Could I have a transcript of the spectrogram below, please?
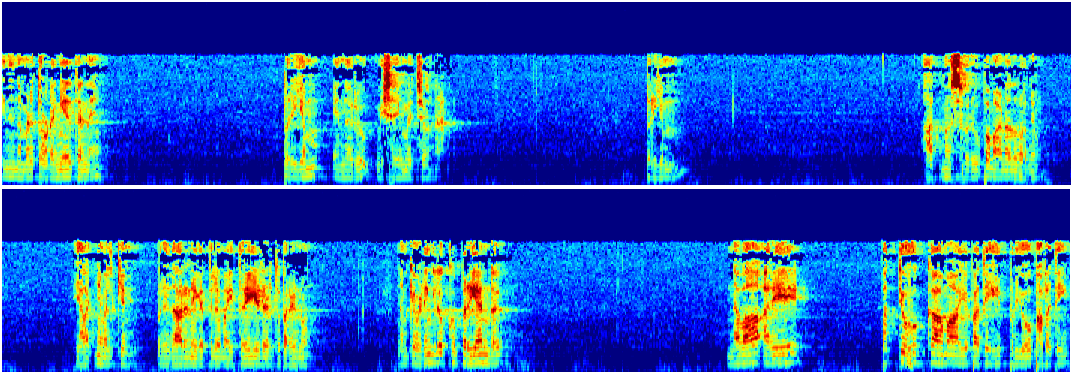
ഇന്ന് നമ്മൾ തുടങ്ങിയത് തന്നെ പ്രിയം എന്നൊരു വിഷയം വെച്ചുകൊണ്ടാണ്. പ്രിയം ആത്മസ്വരൂപമാണെന്ന് പറഞ്ഞു. യാജ്ഞവൽക്യം ബൃഹദാരണ്യകത്തിലെ മൈത്രേയിയുടെ അടുത്ത് പറയുന്നു. നമുക്ക് എവിടെയെങ്കിലുമൊക്കെ പ്രിയുണ്ട് നവാ അരേ പത്യുഹു കാമായ പതി പ്രിയോ ഭവതി.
